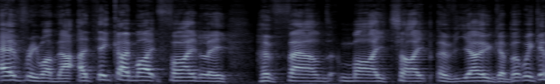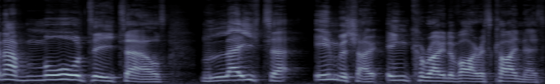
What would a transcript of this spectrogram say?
everyone. That I think I might finally have found my type of yoga, but we're going to have more details later in the show in Coronavirus Kindness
